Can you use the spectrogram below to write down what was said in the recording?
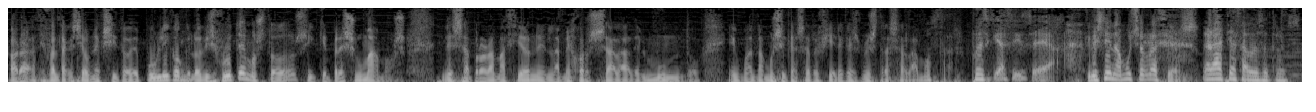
Ahora hace falta que sea un éxito de público, que lo disfrutemos todos y que presumamos de esa programación en la mejor sala del mundo en cuanto a música se refiere, que es nuestra sala Mozart. Pues que así sea. Cristina, muchas gracias. Gracias a vosotros.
